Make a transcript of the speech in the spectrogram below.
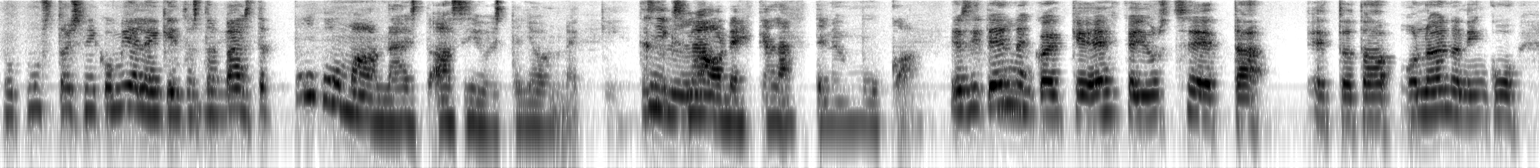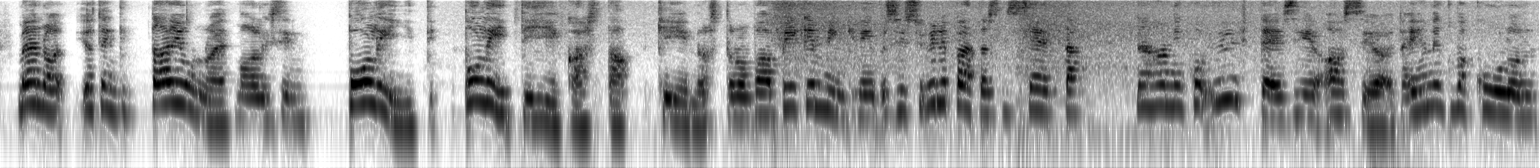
mutta musta olisi niinku mielenkiintoista mm. päästä puhumaan näistä asioista jonnekin. Siksi mä oon ehkä lähtenyt mukaan. Ja sitten ennen kaikkea ehkä just se, että et tota, on aina niin kuin, mä en ole jotenkin tajunnut, että mä olisin politi- politiikasta kiinnostunut, vaan pikemminkin niin, siis ylipäätään se, että nämä on niin kuin yhteisiä asioita. Ihan niin kuin mä kuulun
